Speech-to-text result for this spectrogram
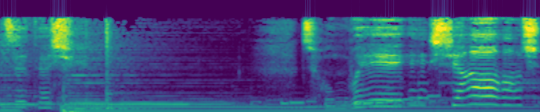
子的心，从未消失。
